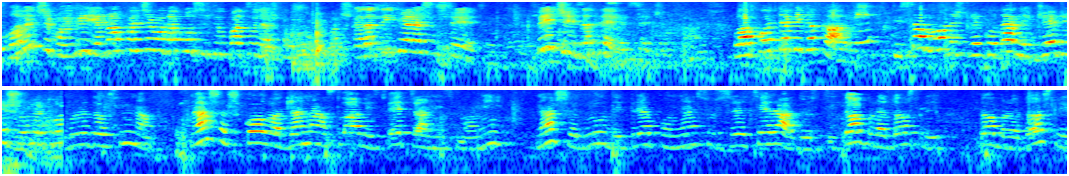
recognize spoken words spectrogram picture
ulovit ćemo i mi jednog pa ćemo da pustiti u patuljašku šumu, baš kada ti kreneš u šetnju. Biće i za tebe kraj. Lako je tebi da kažeš, ti sam odeš preko dana i džedžiš u neku Nam. Naša škola danas slavi svetrani smo mi, naše grudi prepune su sreće radosti. Dobrodošli, dobrodošli,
